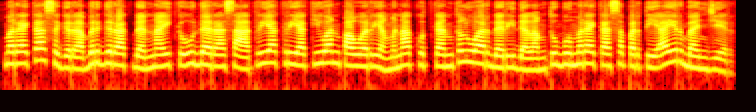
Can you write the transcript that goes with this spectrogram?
Mereka segera bergerak dan naik ke udara saat riak-riak Yuan Power yang menakutkan keluar dari dalam tubuh mereka seperti air banjir.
